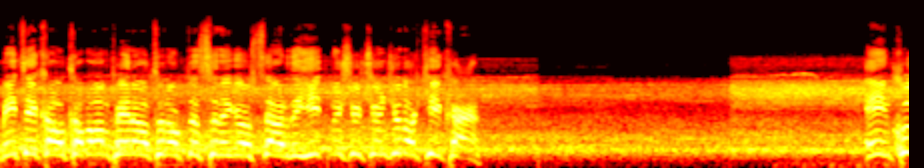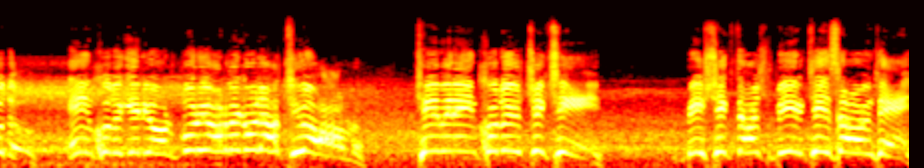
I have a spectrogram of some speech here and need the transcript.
Mete Kalkaban penaltı noktasını gösterdi. 73. dakika. Enkudu. Enkudu geliyor, vuruyor ve gol atıyor. Kevin Enkudu 3-2. Beşiktaş bir kez önde.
